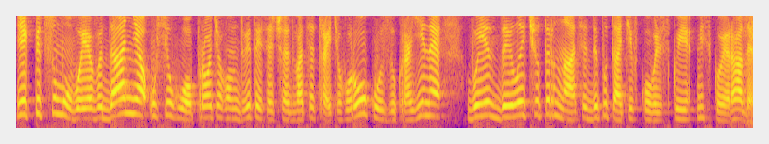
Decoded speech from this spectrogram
Як підсумовує видання, усього протягом 2023 року з України виїздили 14 депутатів Ковальської міської ради.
